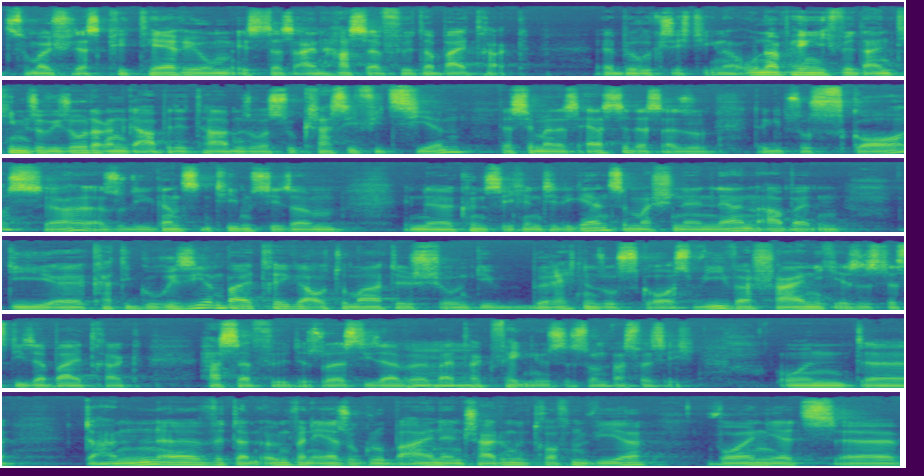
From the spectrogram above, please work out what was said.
zum Beispiel das Kriterium, ist das ein hasserfüllter Beitrag? Berücksichtigen. Unabhängig wird ein Team sowieso daran gearbeitet haben, sowas zu klassifizieren. Das ist immer das Erste. Dass also, da gibt es so Scores, ja, also die ganzen Teams, die in der künstlichen Intelligenz, im maschinellen Lernen arbeiten, die äh, kategorisieren Beiträge automatisch und die berechnen so Scores. Wie wahrscheinlich ist es, dass dieser Beitrag hasserfüllt ist oder dass dieser mhm. Beitrag Fake News ist und was weiß ich. Und äh, dann äh, wird dann irgendwann eher so global eine Entscheidung getroffen, wir wollen jetzt äh,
